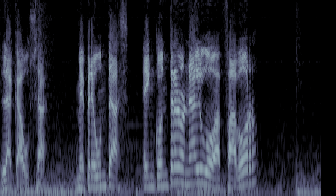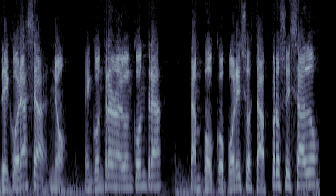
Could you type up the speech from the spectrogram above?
la causa. Me preguntás, ¿encontraron algo a favor de Coraza? No. ¿Encontraron algo en contra? Tampoco. Por eso está procesado,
